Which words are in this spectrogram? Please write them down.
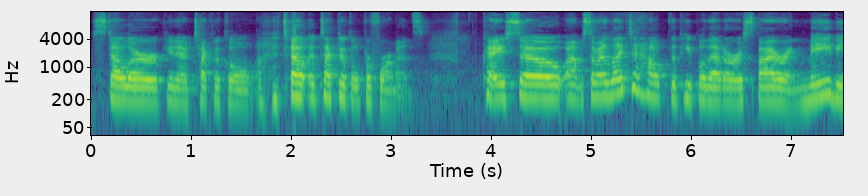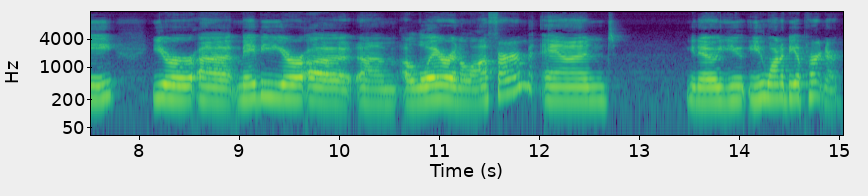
stellar you know technical technical performance okay so um, so i like to help the people that are aspiring maybe you're uh, maybe you're a, um, a lawyer in a law firm and you know you you want to be a partner.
